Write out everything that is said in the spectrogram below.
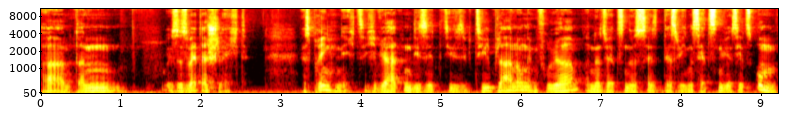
Ja, dann ist das Wetter schlecht. Es bringt nichts. Ich, wir hatten diese, diese Zielplanung im Frühjahr und das, deswegen setzen wir es jetzt um.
